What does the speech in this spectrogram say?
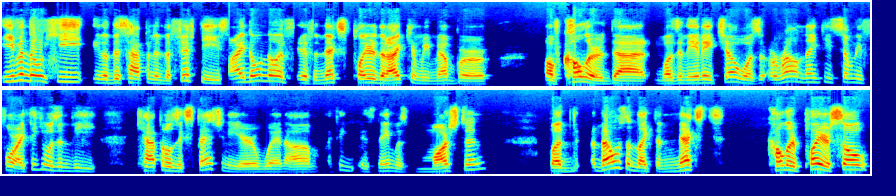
even though he you know this happened in the 50s i don't know if, if the next player that i can remember of color that was in the nhl was around 1974 i think it was in the capitals expansion year when um, i think his name was Marson. But that was like the next colored player. So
